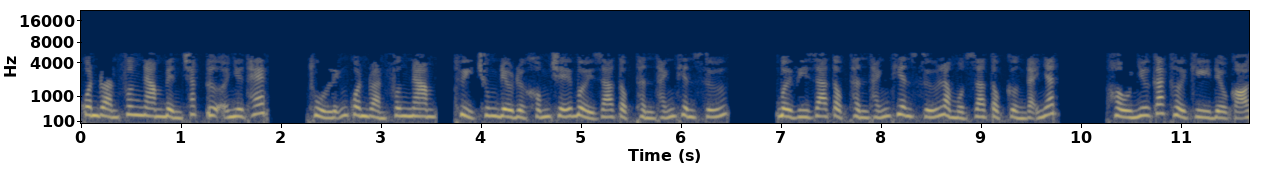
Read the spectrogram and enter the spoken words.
Quân đoàn phương Nam bền chắc tựa như thép. Thủ lĩnh quân đoàn phương Nam, Thủy Trung đều được khống chế bởi gia tộc thần thánh thiên sứ. Bởi vì gia tộc thần thánh thiên sứ là một gia tộc cường đại nhất, Hầu như các thời kỳ đều có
